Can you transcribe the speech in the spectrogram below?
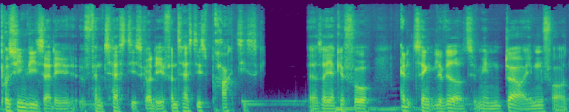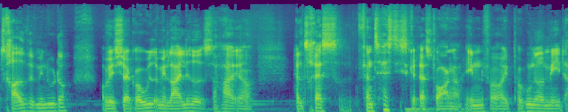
På sin vis er det fantastisk, og det er fantastisk praktisk. Altså, jeg kan få alting leveret til min dør inden for 30 minutter, og hvis jeg går ud af min lejlighed, så har jeg 50 fantastiske restauranter inden for et par hundrede meter.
